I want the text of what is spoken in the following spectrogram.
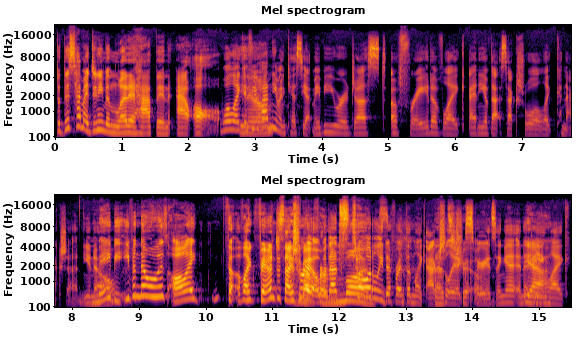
But this time I didn't even let it happen at all. Well, like if you hadn't even kissed yet, maybe you were just afraid of like any of that sexual like connection. You know. Maybe, even though it was all like, th- like fantasized True, about but that's months. totally different than like actually experiencing it and it Yeah. being like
